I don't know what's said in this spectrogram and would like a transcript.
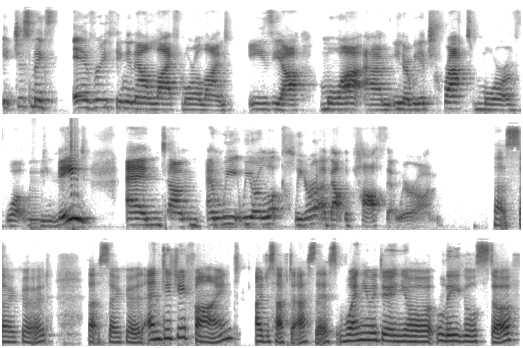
it just makes everything in our life more aligned easier more um, you know we attract more of what we need and um, and we we are a lot clearer about the path that we're on. That's so good. That's so good. And did you find? I just have to ask this: when you were doing your legal stuff,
